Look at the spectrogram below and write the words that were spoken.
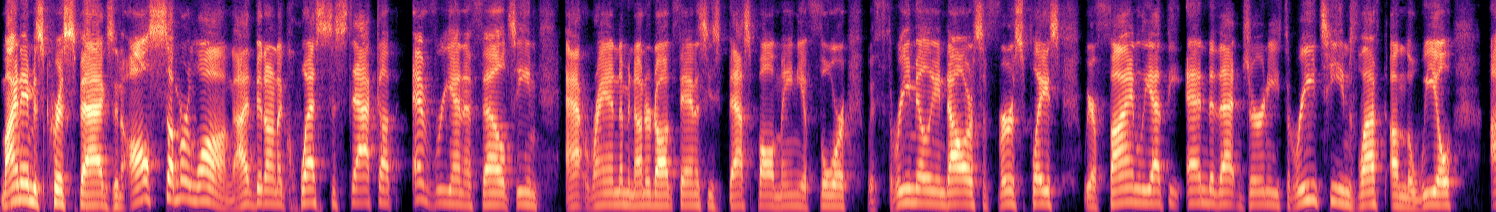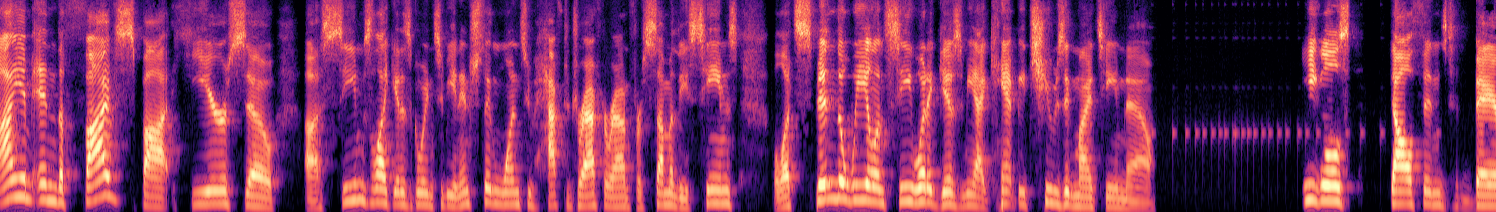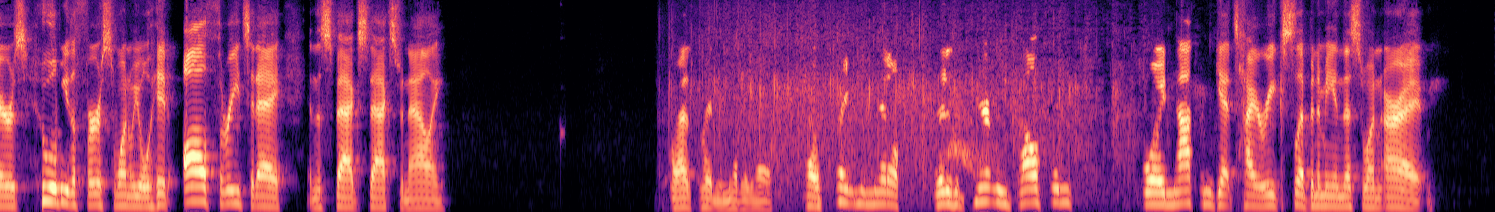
My name is Chris Spags, and all summer long, I've been on a quest to stack up every NFL team at random in Underdog Fantasy's Best Ball Mania 4 with $3 million to first place. We are finally at the end of that journey. Three teams left on the wheel. I am in the five spot here, so uh, seems like it is going to be an interesting one to have to draft around for some of these teams. Well, let's spin the wheel and see what it gives me. I can't be choosing my team now. Eagles, Dolphins, Bears. Who will be the first one? We will hit all three today in the Spag Stacks finale. Oh, that's right in the middle there. Oh, it's right in the middle. It is apparently Dolphins. Boy, not going to get Tyreek slipping to me in this one. All right.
